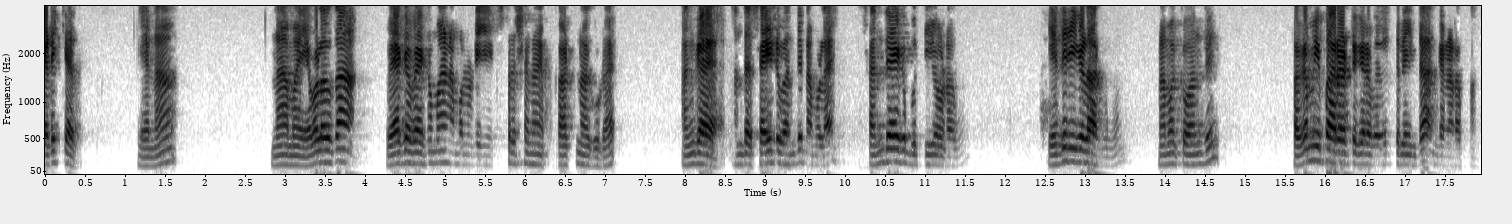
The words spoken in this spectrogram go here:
கிடைக்காது. ஏன்னா நாம் எவ்வளவுதான் வேக வேகமாக நம்மளுடைய எக்ஸ்பிரஷனை காட்டினா கூட அங்கே அந்த சைடு வந்து நம்மளை சந்தேக புத்தியோடவும் எதிரிகளாகவும் நமக்கு வந்து பகமை பாராட்டுகிற விதத்துலையும் தான் அங்கே நடப்பாங்க.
